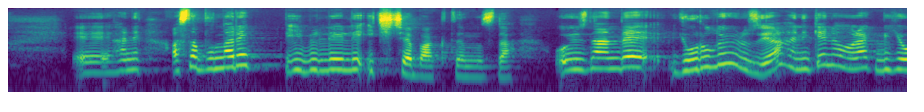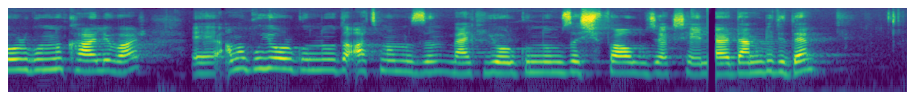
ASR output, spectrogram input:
Ee, hani aslında bunlar hep birbirleriyle iç içe baktığımızda. O yüzden de yoruluyoruz ya. Hani genel olarak bir yorgunluk hali var. Ee, ama bu yorgunluğu da atmamızın belki yorgunluğumuza şifa olacak şeylerden biri de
